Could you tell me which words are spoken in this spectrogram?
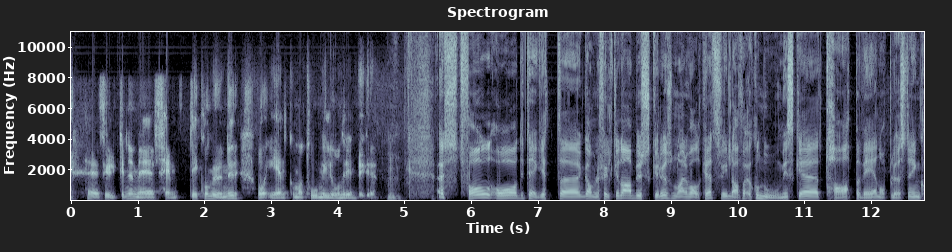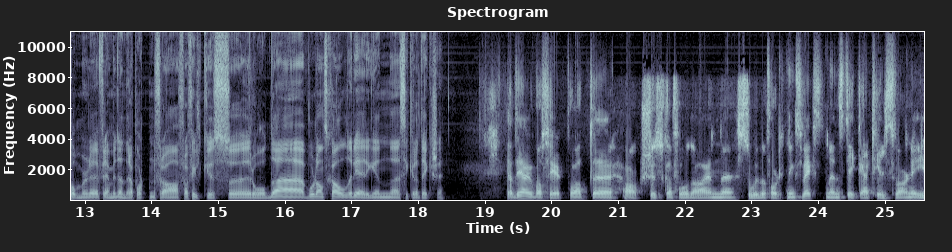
eh, fylkene med 50 kommuner og 1,2 millioner innbyggere. Mm. Østfold og ditt eget eh, gamle fylke, da, Buskerud, som nå er en valgkrets, vil da få økonomiske tap ved en oppløsning, kommer det frem i denne rapporten fra, fra fylkesrådet. Hvordan skal regjeringen eh, sikre at det ikke skjer? Ja, Det er jo basert på at uh, Akershus skal få da en uh, stor befolkningsvekst, mens det ikke er tilsvarende i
